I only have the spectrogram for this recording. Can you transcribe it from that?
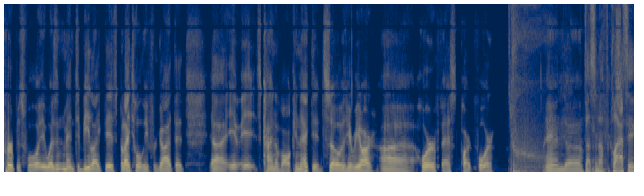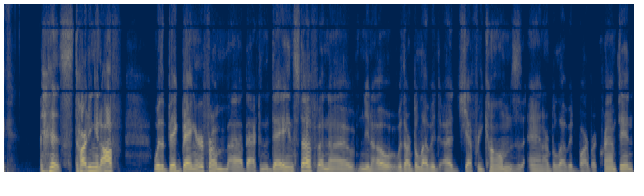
purposeful; it wasn't meant to be like this. But I totally forgot that uh, it, it's kind of all connected. So here we are, uh, Horror Fest Part Four, and uh, That's enough for classic. starting it off with a big banger from uh, back in the day and stuff, and uh, you know, with our beloved uh, Jeffrey Combs and our beloved Barbara Crampton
